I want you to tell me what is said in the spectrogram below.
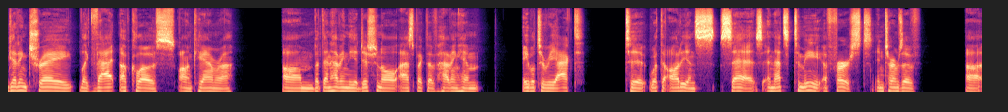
getting Trey like that up close on camera, um, but then having the additional aspect of having him able to react to what the audience says, and that's to me a first in terms of, uh,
